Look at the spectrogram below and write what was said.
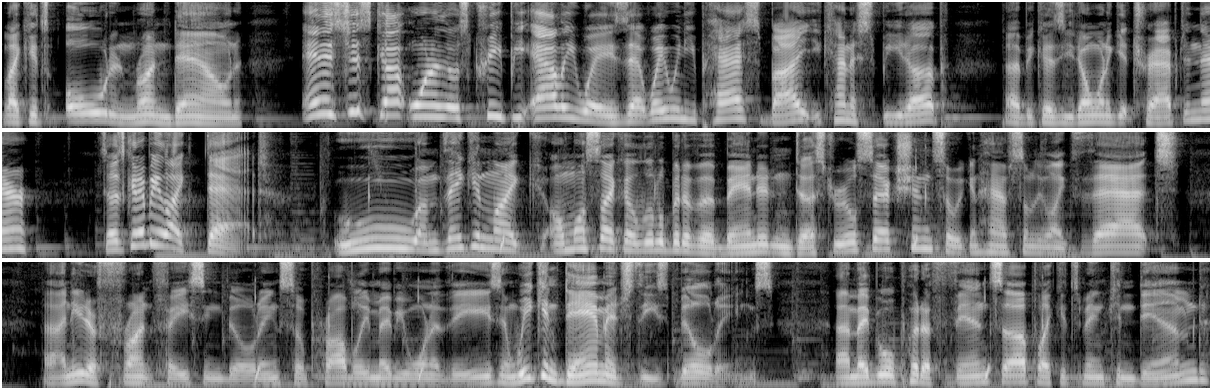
like it's old and run down. And it's just got one of those creepy alleyways. That way when you pass by it, you kind of speed up uh, because you don't want to get trapped in there. So it's going to be like that. Ooh, I'm thinking like almost like a little bit of a bandit industrial section. So we can have something like that. Uh, I need a front-facing building, so probably maybe one of these. And we can damage these buildings. Uh, maybe we'll put a fence up like it's been condemned.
